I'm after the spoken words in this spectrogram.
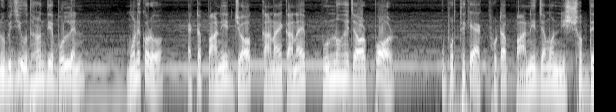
নবীজি উদাহরণ দিয়ে বললেন, মনে করো, একটা পানির জগ কানায় কানায় পূর্ণ হয়ে যাওয়ার পর উপর থেকে এক ফোঁটা পানি যেমন নিঃশব্দে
